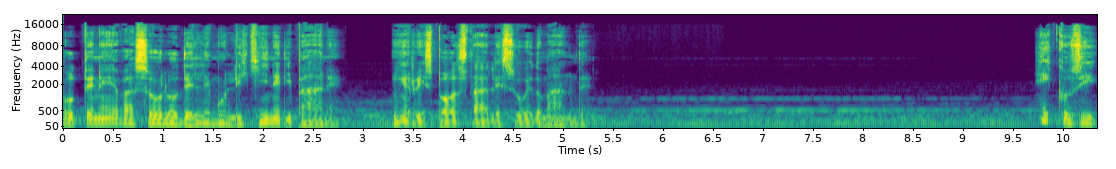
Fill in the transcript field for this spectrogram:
otteneva solo delle mollichine di pane in risposta alle sue domande. E così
